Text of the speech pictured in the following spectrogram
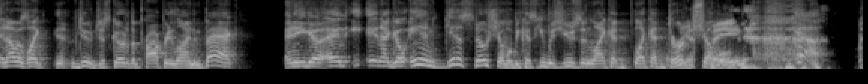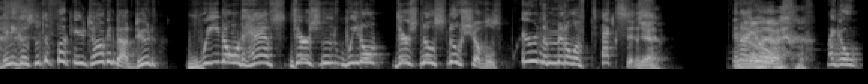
And I was like, dude, just go to the property line and back. And he go and and I go, and get a snow shovel because he was using like a like a dirt like a shovel. Yeah. And he goes, What the fuck are you talking about, dude? We don't have there's we don't there's no snow shovels. We're in the middle of Texas. yeah. And We I go, have- I go,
